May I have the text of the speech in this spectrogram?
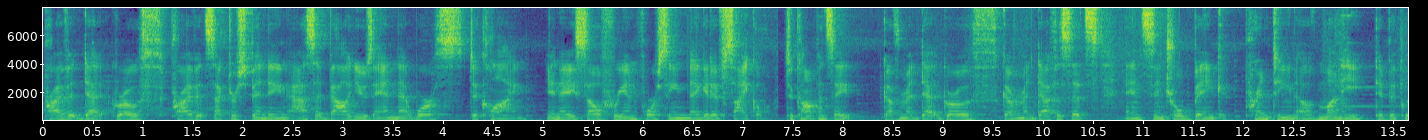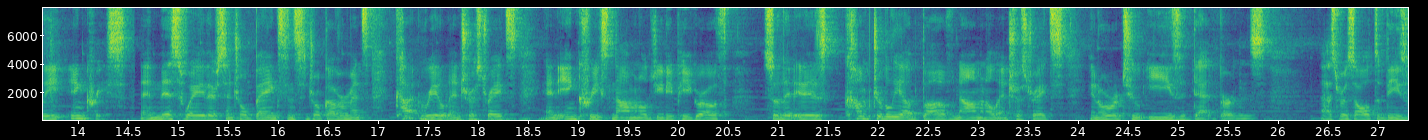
private debt growth, private sector spending, asset values, and net worths decline in a self reinforcing negative cycle. To compensate, government debt growth, government deficits, and central bank printing of money typically increase. In this way, their central banks and central governments cut real interest rates and increase nominal GDP growth so that it is comfortably above nominal interest rates in order to ease debt burdens. As a result of these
